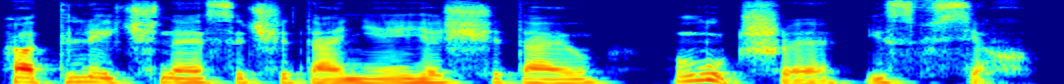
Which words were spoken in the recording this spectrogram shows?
Отличное сочетание, я считаю, лучшее из всех.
